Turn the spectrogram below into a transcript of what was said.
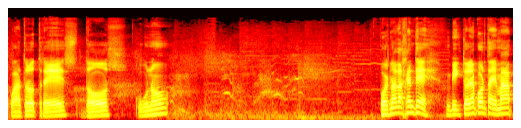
4, 3, 2, 1. Pues nada, gente, victoria por time up.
